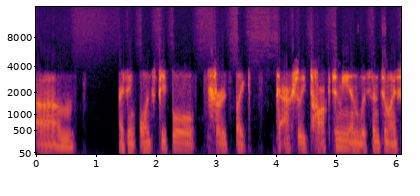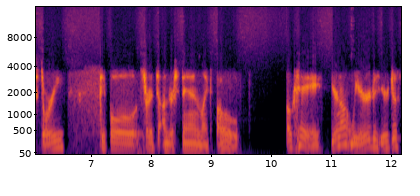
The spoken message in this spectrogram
um, I think once people started like to actually talk to me and listen to my story, people started to understand like, oh, okay, you're not weird. You're just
